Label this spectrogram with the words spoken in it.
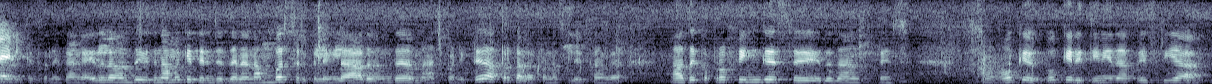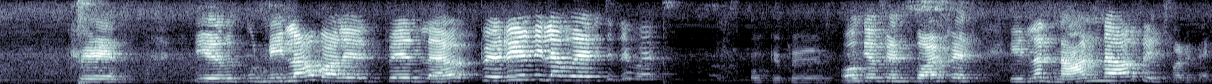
பண்ணிக்க சொல்லியிருக்காங்க. இதில் வந்து இது நமக்கே தெரிஞ்சது தானே? நம்பர்ஸ் இருக்கு இல்லைங்களா? அதை வந்து மேட்ச் பண்ணிவிட்டு அப்புறம் கலர் பண்ண சொல்லியிருக்காங்க. அதுக்கப்புறம் ஃபிங்கர்ஸு இதுதான் ஃப்ரெண்ட்ஸ் ஓகே ஓகே ரித்தி நீ தான் பேசுறியா? எனக்கு நிலா வளையல் பேர்ல பெரிய நிலா okay friends okay friends bye friends இல்லை நான் தான் ஃப்ரெண்ட்ஸ் பண்ணுறேன்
